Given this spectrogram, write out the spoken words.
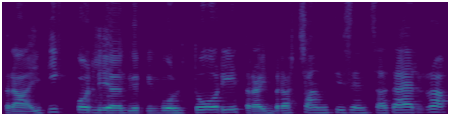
tra i piccoli agricoltori, tra i braccianti senza terra,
